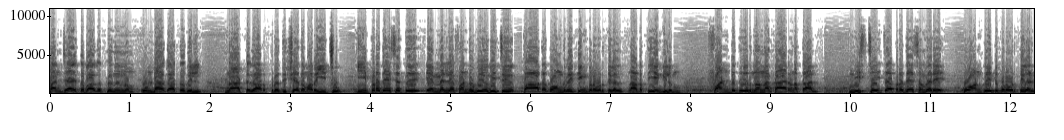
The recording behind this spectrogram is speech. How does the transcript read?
പഞ്ചായത്ത് ഭാഗത്തു നിന്നും ഉണ്ടാകാത്തതിൽ നാട്ടുകാർ പ്രതിഷേധമറിയിച്ചു. ഈ പ്രദേശത്ത് എം ഫണ്ട് ഉപയോഗിച്ച് പാത കോൺക്രീറ്റിംഗ് പ്രവൃത്തികൾ നടത്തിയെങ്കിലും ഫണ്ട് തീർന്നെന്ന കാരണത്താൽ നിശ്ചയിച്ച പ്രദേശം വരെ കോൺക്രീറ്റ് പ്രവൃത്തികൾ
